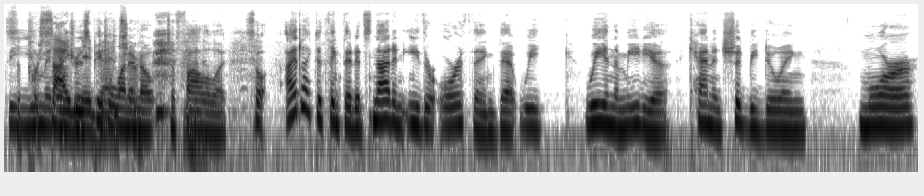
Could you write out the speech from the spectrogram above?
the It's human Poseidon interest. People want to know to follow it. So I'd like to think that it's not an either or thing. That we we in the media can and should be doing more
